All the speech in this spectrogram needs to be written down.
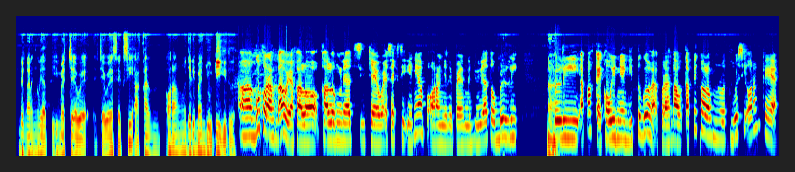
dengan ngelihat image cewek cewek seksi akan orang jadi main judi gitu? Gue Eh, kurang tahu ya kalau kalau ngeliat si cewek seksi ini apa orang jadi pengen ngejudi atau beli nah beli apa kayak koinnya gitu gue nggak kurang tahu tapi kalau menurut gue sih orang kayak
